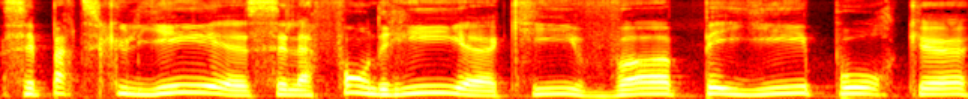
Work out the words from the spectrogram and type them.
c'est particulier. euh, C'est la fonderie euh, qui va payer pour que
